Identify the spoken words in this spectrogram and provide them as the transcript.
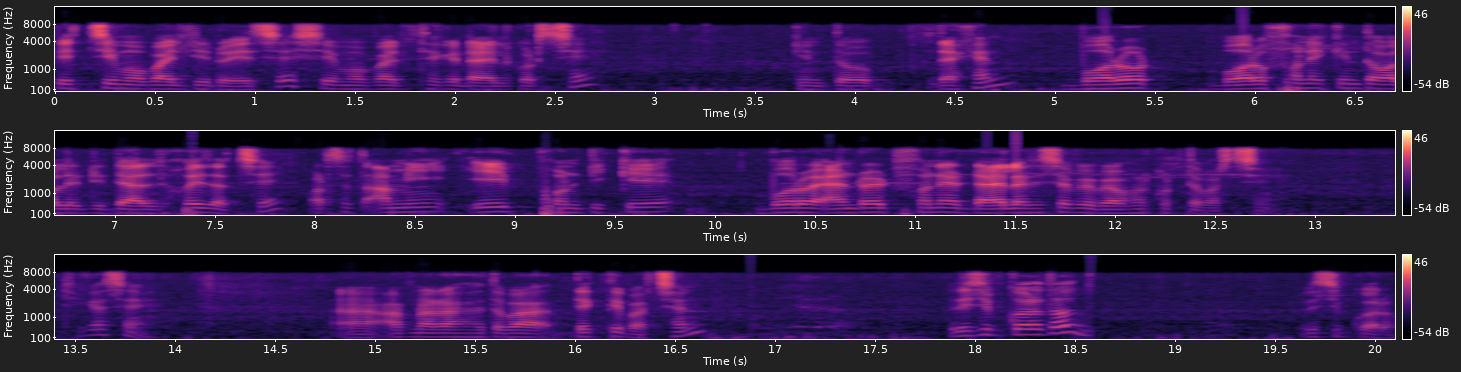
পিচ্ছি মোবাইলটি রয়েছে, সেই মোবাইল থেকে ডায়াল করছি। কিন্তু দেখেন, বড় বড় ফোনে কিন্তু অলরেডি ডায়াল হয়ে যাচ্ছে। অর্থাৎ আমি এই ফোনটিকে বড় অ্যান্ড্রয়েড ফোনের ডায়ালার হিসেবে ব্যবহার করতে পারছি। ঠিক আছে? আপনারা হয়তোবা দেখতে পাচ্ছেন। রিসিভ করো তো? রিসিভ করো।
